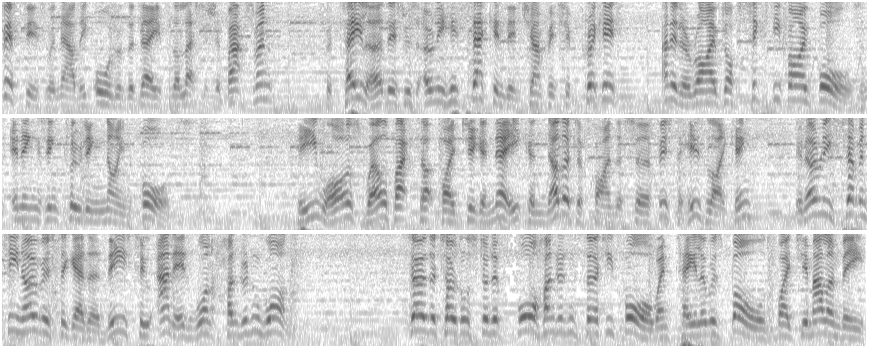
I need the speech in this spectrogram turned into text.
50s were now the order of the day for the Leicestershire batsman. For Taylor, this was only his second in Championship cricket, and it arrived off 65 balls and innings including nine fours. He was well backed up by Jigar Naik, another to find the surface to his liking. In only 17 overs together, these two added 101. So the total stood at 434 when Taylor was bowled by Jim Allenby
